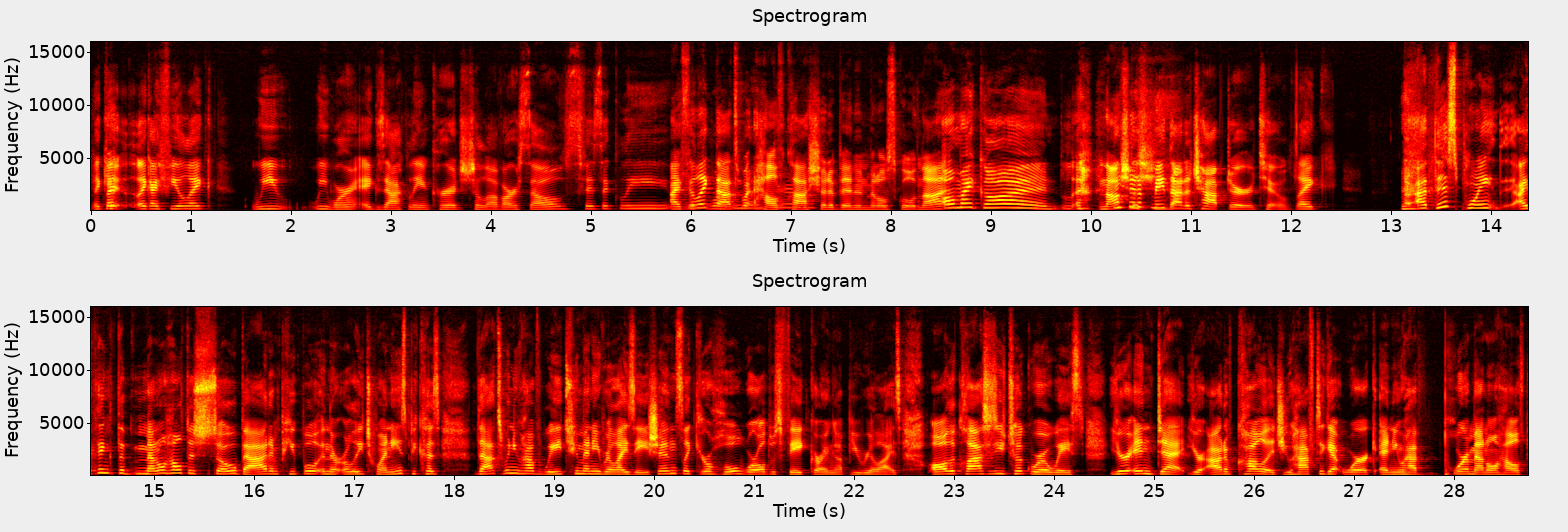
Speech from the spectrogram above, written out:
Like But- it, like I feel like we we weren't exactly encouraged to love ourselves physically. I feel like that's what health through. class should have been in middle school, not Oh my god! Not we should have made that a chapter too. Like at this point, I think the mental health is so bad in people in their early 20s because that's when you have way too many realizations. Like your whole world was fake growing up, you realize. All the classes you took were a waste. You're in debt, you're out of college, you have to get work, and you have poor mental health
